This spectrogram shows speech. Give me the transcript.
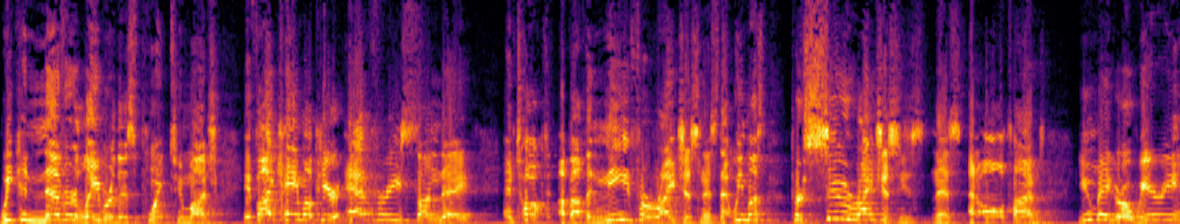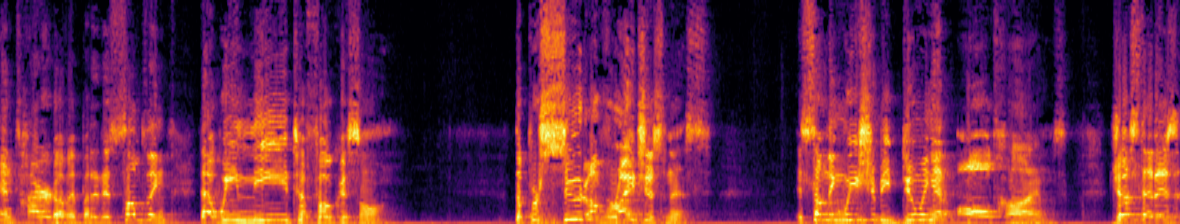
We can never labor this point too much. If I came up here every Sunday and talked about the need for righteousness, that we must pursue righteousness at all times. You may grow weary and tired of it, but it is something that we need to focus on. The pursuit of righteousness is something we should be doing at all times. Just as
